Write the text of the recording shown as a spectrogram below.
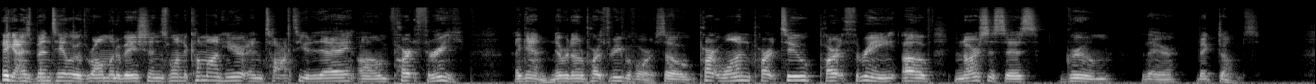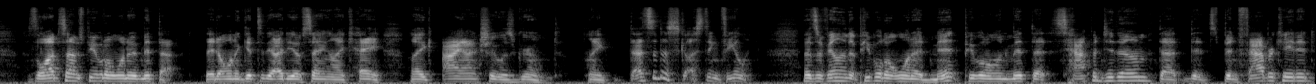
Hey guys, Ben Taylor with Raw Motivations. Wanted to come on here and talk to you today. Um, part three. Again, never done a part three before. So, part one, part two, part three of narcissists groom their victims. Because a lot of times people don't want to admit that. They don't want to get to the idea of saying, like, hey, like, I actually was groomed. Like, that's a disgusting feeling. That's a feeling that people don't want to admit. People don't admit that it's happened to them, that it's been fabricated.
